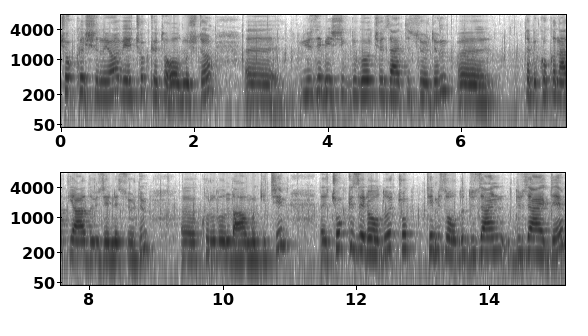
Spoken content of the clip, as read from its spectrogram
çok kaşınıyor ve çok kötü olmuştu. Ee, %5'lik Lugol çözelti sürdüm. Ee, tabii kokonat yağı da üzerine sürdüm. Ee, kuruluğunu da almak için. Ee, çok güzel oldu. Çok temiz oldu. Düzen düzeldi.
